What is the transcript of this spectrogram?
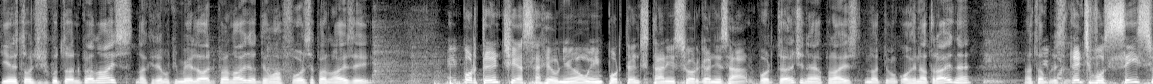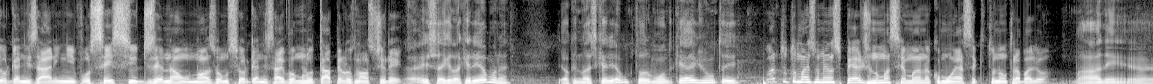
E eles estão dificultando para nós. Nós queremos que melhore para nós, dê uma força para nós aí. É importante essa reunião, é importante estarem se organizados. Importante, né? Para nós, nós estamos correndo atrás, né? É estamos precisando. importante vocês se organizarem e vocês se dizer, não, nós vamos se organizar e vamos lutar pelos nossos direitos. É isso aí que nós queremos, né? É o que nós queremos, que todo mundo quer junto aí. Quanto tu mais ou menos perde numa semana como essa que tu não trabalhou? Ah, nem, é,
